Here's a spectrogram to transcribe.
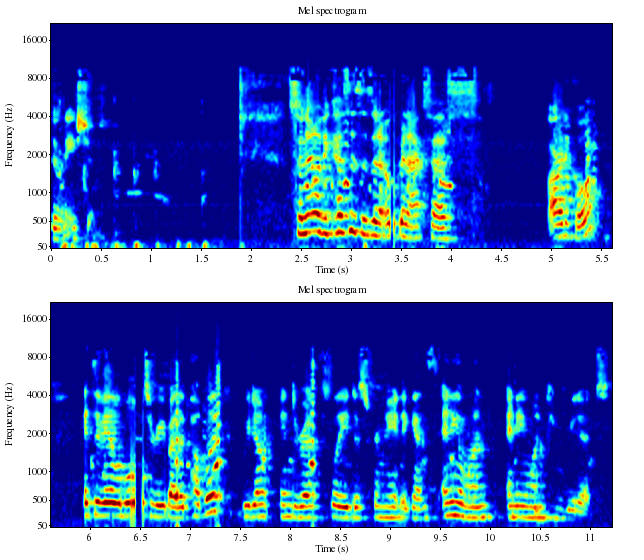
donation. So now, because this is an open access article, it's available to read by the public. We don't indirectly discriminate against anyone. Anyone can read it.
